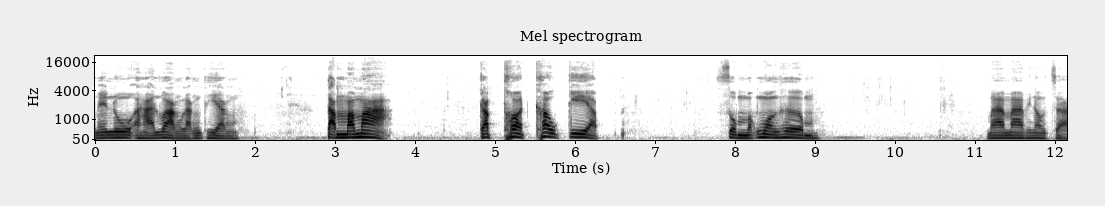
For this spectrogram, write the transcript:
เมนูอาหารว่างหลังเที่ยง ตำมาม่า กับทอดข้าวเกรียบ สมมักม่วงเฮิม มามาพี่น้องจ๋า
